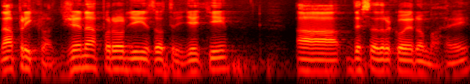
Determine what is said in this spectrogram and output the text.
Například, žena porodí zo tři děti a 10 rokov je doma, hej?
